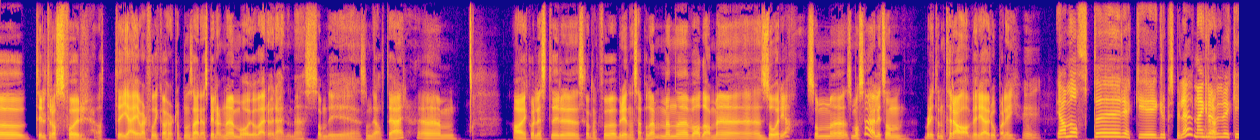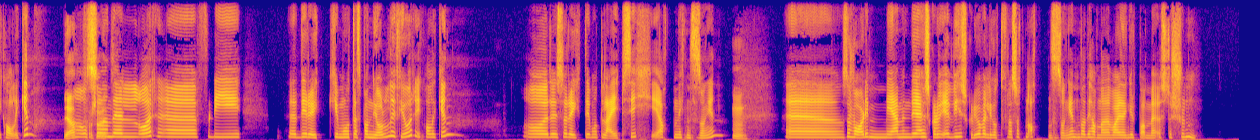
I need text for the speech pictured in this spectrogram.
til tross for at jeg i hvert fall ikke har hørt opp noen særlig av spillerne, må jo være å regne med som de, som de alltid er. Um, AEK og Leicester skal nok få bryne seg på dem, men uh, hva da med Zoria, som, eh, som også er litt sånn blitt en traver i Europaligaen? Mm. Ja, men ofte røyke i gruppespillet. Nei, Ja. røyke i kvaliken. Ja, også en del år, uh, fordi eh, de røyk mot Español i fjor i kvaliken. Og så røyk de mot Leipzig i 18-19-sesongen. Mm. Eh, så var de med, men de, jeg husker vi husker det jo veldig godt fra 17-18-sesongen, da de havna, var i den gruppa med Østersund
